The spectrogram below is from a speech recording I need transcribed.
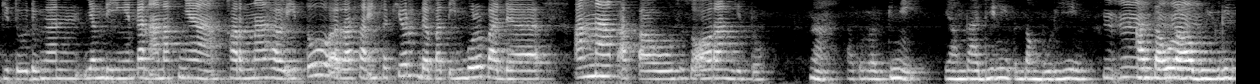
gitu dengan yang diinginkan anaknya karena hal itu rasa insecure dapat timbul pada anak atau seseorang gitu Nah, satu lagi nih, yang tadi nih tentang bullying. Mm-mm. Kan tau lah bullying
